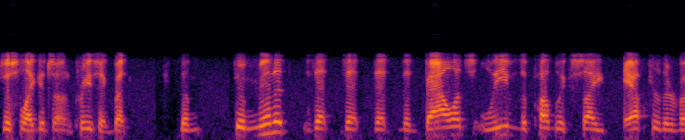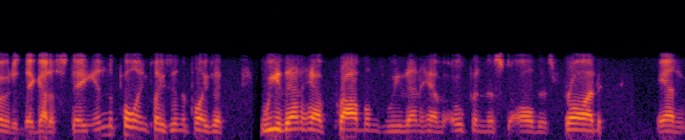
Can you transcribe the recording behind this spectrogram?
just like its own precinct. But the the minute that that that the ballots leave the public site after they're voted, they got to stay in the polling place. In the polling place, we then have problems. We then have openness to all this fraud, and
